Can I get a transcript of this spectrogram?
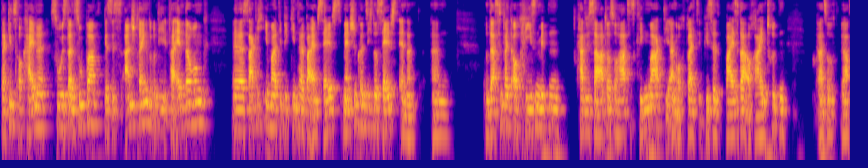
Da gibt's auch keine, so ist dann super, das ist anstrengend und die Veränderung, äh, sage ich immer, die beginnt halt bei einem selbst. Menschen können sich nur selbst ändern. Ähm, und das sind vielleicht auch Krisen mit einem Katalysator, so hart es klingen mag, die einem auch vielleicht in diese Weise da auch reindrücken. Also ja,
